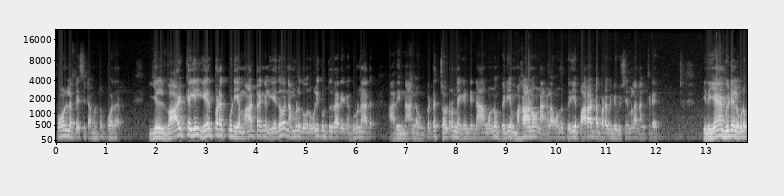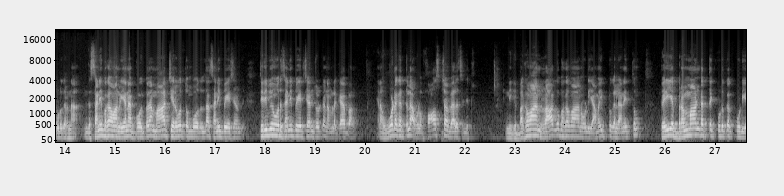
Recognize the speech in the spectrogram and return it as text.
ஃபோனில் பேசிட்டால் மட்டும் போதாது. இல் வாழ்க்கையில் ஏற்படக்கூடிய மாற்றங்கள் ஏதோ நம்மளுக்கு ஒரு ஒளி கொடுத்துக்கிறார் எங்கள் குருநாதர். அதை நாங்கள் உங்ககிட்ட சொல்கிறோமே கண்டி நாங்கள் ஒன்றும் பெரிய மகானோ நாங்களாம் ஒன்றும் பெரிய பாராட்டப்பட வேண்டிய விஷயமெல்லாம் நாங்கள் கிடையாது. இது ஏன் வீடியோவில் கூட கொடுக்குறேன்னா இந்த சனி பகவான் ஏன்னா இப்போ இப்போ தான் மார்ச் இருபத்தொம்போதில் தான் சனி பயிற்சி திரும்பியும் ஒரு சனி பயிற்சியான்னு சொல்லிட்டு நம்மளை கேட்பாங்க. ஏன்னா ஊடகத்தில் அவ்வளோ ஃபாஸ்ட்டாக வேலை செஞ்சுட்டு இன்றைக்கி பகவான் ராகு பகவானுடைய அமைப்புகள் அனைத்தும் பெரிய பிரம்மாண்டத்தை கொடுக்கக்கூடிய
